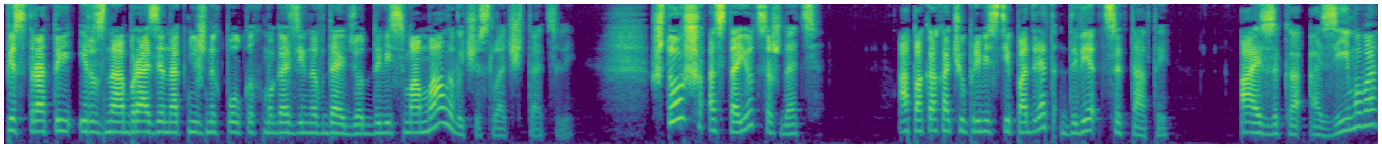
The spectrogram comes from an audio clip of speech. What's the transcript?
пестроты и разнообразия на книжных полках магазинов дойдет до весьма малого числа читателей. Что ж, остается ждать. А пока хочу привести подряд две цитаты. Айзека Азимова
